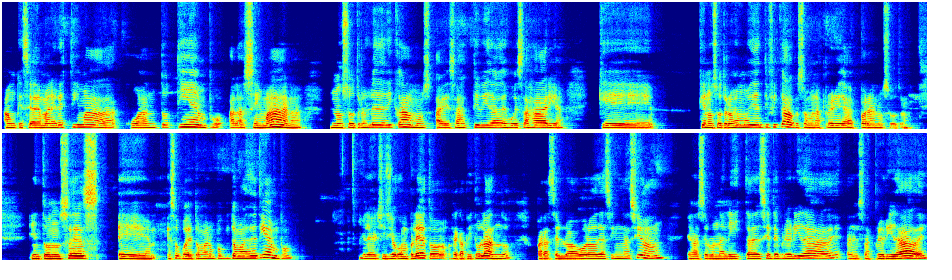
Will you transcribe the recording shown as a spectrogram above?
aunque sea de manera estimada, cuánto tiempo a la semana nosotros le dedicamos a esas actividades o esas áreas que, que nosotros hemos identificado que son unas prioridades para nosotros. Entonces, eh, eso puede tomar un poquito más de tiempo. El ejercicio completo, recapitulando, para hacerlo ahora de asignación, es hacer una lista de siete prioridades, a esas prioridades,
